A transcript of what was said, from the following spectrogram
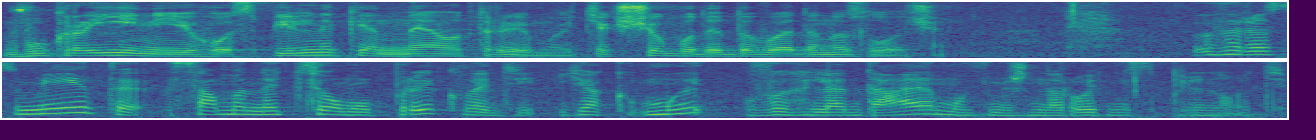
в Україні його спільники не отримують, якщо буде доведено злочин. Ви розумієте, саме на цьому прикладі, як ми виглядаємо в міжнародній спільноті.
